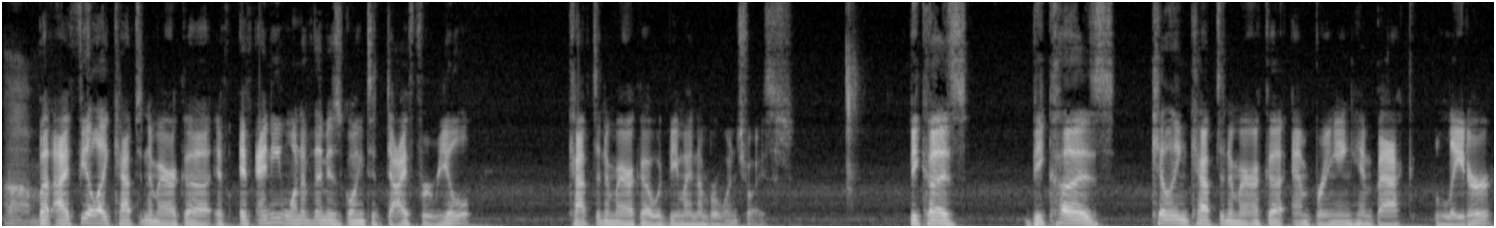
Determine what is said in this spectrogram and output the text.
um, but I feel like Captain America, if if any one of them is going to die for real, Captain America would be my number one choice. Because because killing Captain America and bringing him back later.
